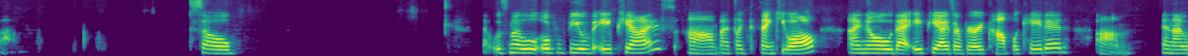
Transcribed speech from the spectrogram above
Um, so that was my little overview of APIs. Um, I'd like to thank you all. I know that APIs are very complicated, um, and I,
